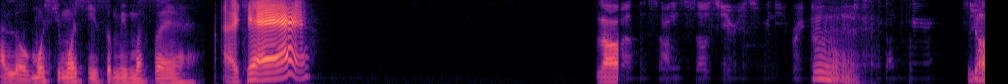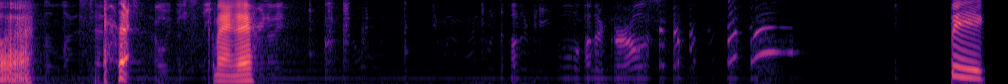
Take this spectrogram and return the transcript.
ฮัลโหลโมชิโมชิสมิมาเซโอเครอ about this. I'm so serious. We need to break up. So you Yeah. know, the last 10 minutes, how we've been sleeping แม่งเลย Big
